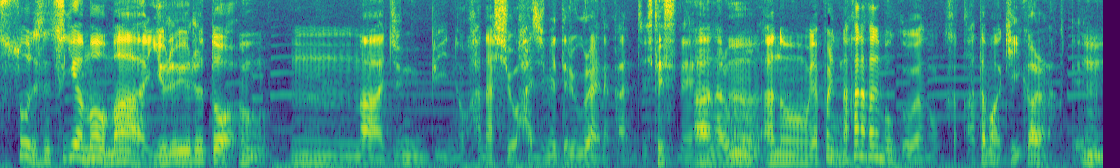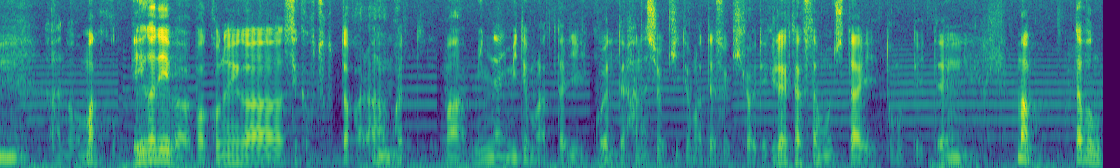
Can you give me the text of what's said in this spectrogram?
そうですね。次はもうまあゆるゆると、うん。うーんまあ準備の話を始めてるぐらいな感じですね。あーなるほど。うん。あのやっぱりなかなかね僕あのか頭が切り替わらなくて、うん。あのまあこ映画で言えばやっぱこの映画せっかく作ったから、うん。こうやってまあみんなに見てもらったりこうやって話を聞いてもらったりする機会をできるだけたくさん持ちたいと思っていて、うん。まあ多分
